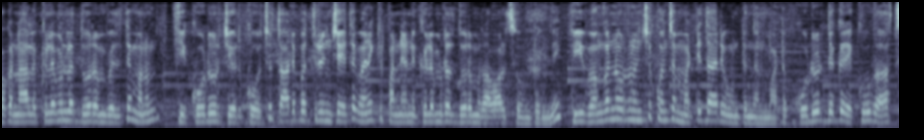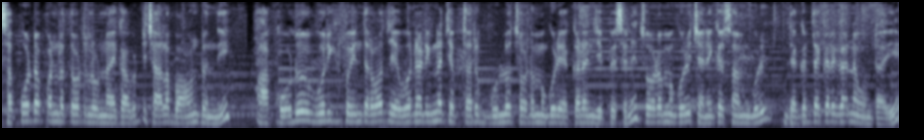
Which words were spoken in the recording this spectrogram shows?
ఒక నాలుగు కిలోమీటర్ల దూరం వెళ్తే మనం ఈ కోడూరు చేరుకోవచ్చు. తాడిపత్రి నుంచి అయితే వెనక్కి పన్నెండు కిలోమీటర్ల దూరం రావాల్సి ఉంటుంది. ఈ వంగనూరు నుంచి కొంచెం మట్టి దారి ఉంటుంది అనమాట కోడూరు దగ్గర ఎక్కువగా సపోటా పండ్ల తోటలు ఉన్నాయి కాబట్టి చాలా బాగుంటుంది. ఆ కోడూరు ఊరికి పోయిన తర్వాత ఎవరిని అడిగినా చెప్తారు గుళ్ళో చోడమ్మ గుడి ఎక్కడని చెప్పేసి అని చోడమ్మ గుడి చెనకేశ్వరం గుడి దగ్గర దగ్గరగానే ఉంటాయి.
